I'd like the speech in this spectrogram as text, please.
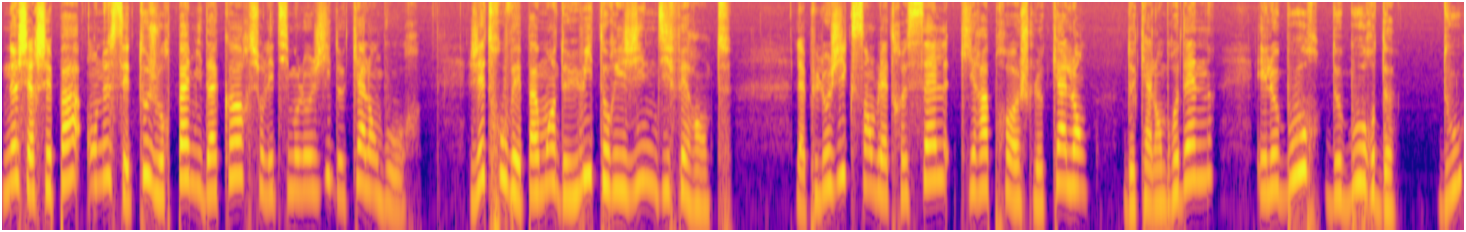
Ne cherchez pas, on ne s'est toujours pas mis d'accord sur l'étymologie de calembour. J'ai trouvé pas moins de huit origines différentes. La plus logique semble être celle qui rapproche le calan de calembredène et le bourg de bourde, d'où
